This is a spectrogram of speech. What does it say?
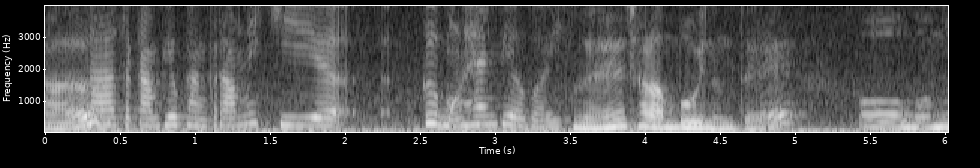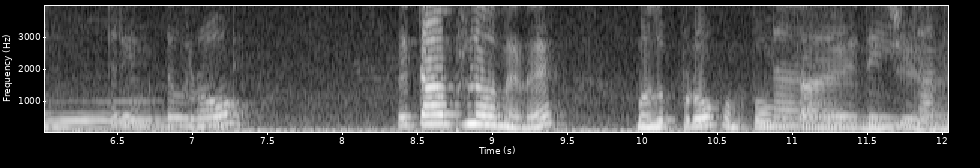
តើតើសកម្មភាពខាងក្រោមនេះជា គឺបង្ហាញពីអ្វីណែឆ្លាមមួយនឹងទេអូមនុស្សរឿងទូចទៅតាមផ្លូវមែនទេមនុស្សប្រុសកំពុងតែនិយាយ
